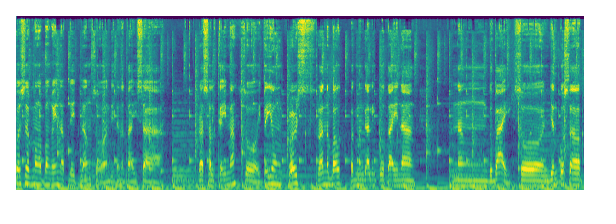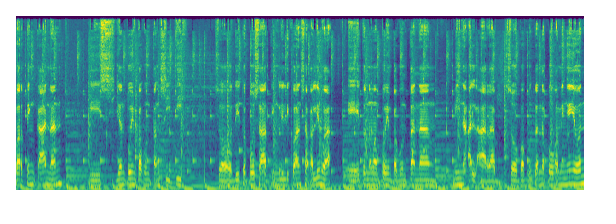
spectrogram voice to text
What's up mga pangkain? Update lang. So, andito na tayo sa Ras Al Khaimah. So, ito yung first runabout pag nanggaling po tayo ng ng Dubai. So, dyan po sa parting kanan is yan po yung papuntang city. So, dito po sa ating lilikuan sa kaliwa, eh, ito naman po yung papunta ng Mina Al Arab. So, papunta na po kami ngayon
